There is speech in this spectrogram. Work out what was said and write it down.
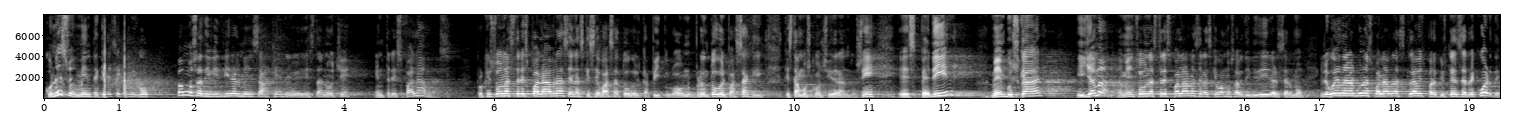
con eso en mente, quédese conmigo, vamos a dividir el mensaje de esta noche en tres palabras. Porque son las tres palabras en las que se basa todo el capítulo, perdón, todo el pasaje que estamos considerando. ¿sí? Es pedir, ven, buscar y llamar. Amén. Son las tres palabras en las que vamos a dividir el sermón. Y le voy a dar algunas palabras claves para que usted se recuerde.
